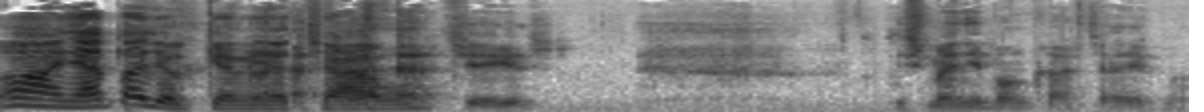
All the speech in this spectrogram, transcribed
Anyát, nagyon kemény a csávó. Lehetséges. És mennyi bankkártyájuk van?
